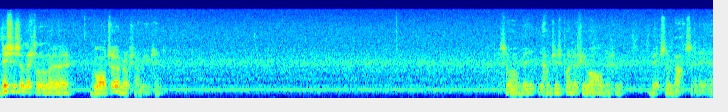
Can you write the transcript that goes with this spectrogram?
This is a little uh, water brush I'm using. So I'll be, I'll just put a few all different bits and bats in here.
